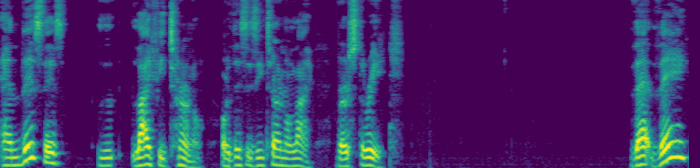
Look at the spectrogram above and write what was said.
And this is life eternal, or this is eternal life. Verse 3 that they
